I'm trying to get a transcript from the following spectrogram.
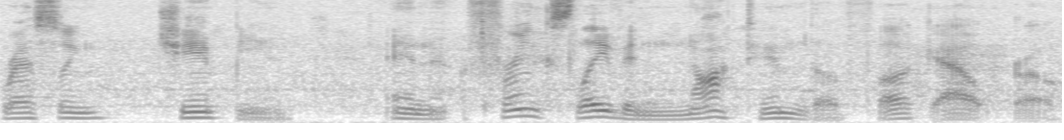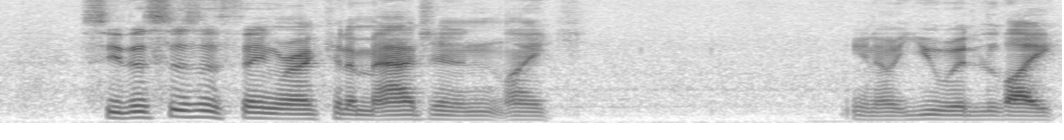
Wrestling Champion. And Frank Slavin knocked him the fuck out, bro. See, this is a thing where I could imagine, like, you know, you would like,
